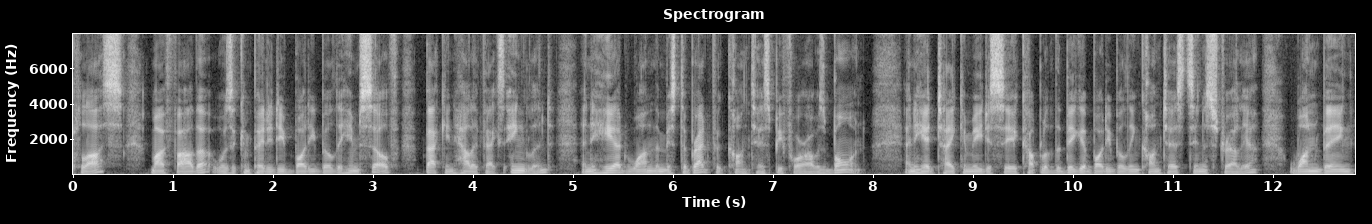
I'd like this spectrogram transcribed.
Plus, my father was a competitive bodybuilder himself back in Halifax, England, and he had won the Mr. Bradford contest before I was born. And he had taken me to see a couple of the bigger bodybuilding contests in Australia, one being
